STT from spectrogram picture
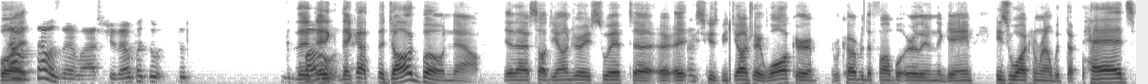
That, was, But that was there last year though. But the the, the they, they, bone, they got the dog bone now. Yeah, I saw D'Andre Swift, uh, or, uh, excuse me, D'Andre Walker recovered the fumble earlier in the game. He's walking around with the pads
